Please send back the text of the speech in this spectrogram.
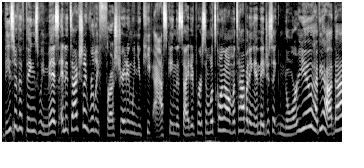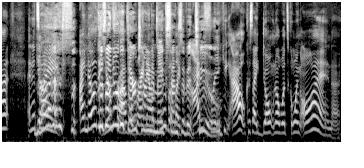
these are the things we miss. And it's actually really frustrating when you keep asking the sighted person, what's going on, what's happening, and they just ignore you. Have you had that? And it's Yes. like, I know that 'Cause I know that they're right trying to make too, sense like, of it, too. I'm freaking out because I don't know what's going on.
